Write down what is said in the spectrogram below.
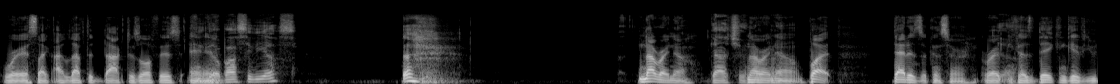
where it's like I left the doctor's office Think they're about CVS? not right now. Got you. Not right now, but that is a concern, right? Because they can give you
